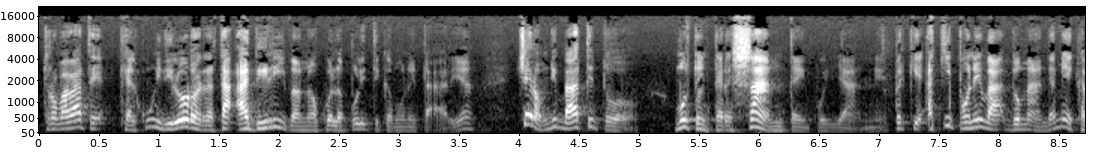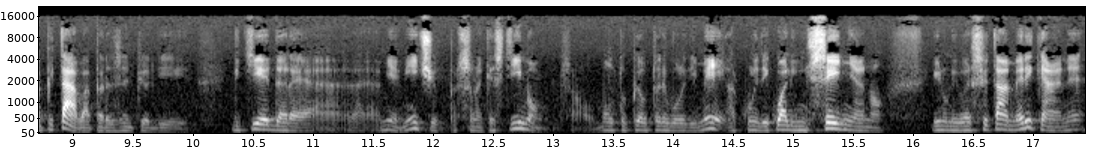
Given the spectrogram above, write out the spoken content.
trovavate che alcuni di loro in realtà aderivano a quella politica monetaria, c'era un dibattito molto interessante in quegli anni, perché a chi poneva domande, a me capitava per esempio di, di chiedere a, a, miei amici, persone che stimo, sono molto più autorevoli di me, alcuni dei quali insegnano in università americane,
